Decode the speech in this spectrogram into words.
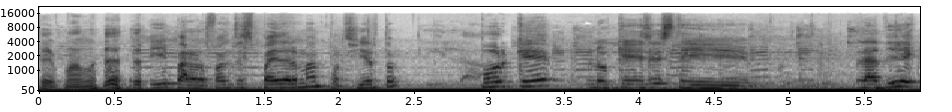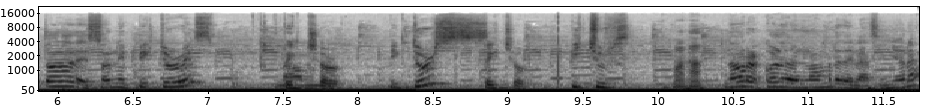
Te mama. Y para los fans de Spider-Man, por cierto. Porque lo que es este. La directora de Sony Pictures. no, Picture. Pictures. Picture. Pictures. Ajá. No recuerdo el nombre de la señora.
